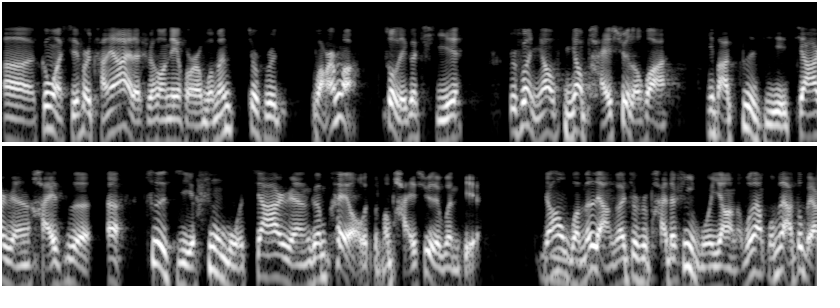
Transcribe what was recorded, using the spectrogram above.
呃跟我媳妇儿谈恋爱的时候，那会儿我们就是玩嘛，做了一个题，就是说你要你要排序的话，你把自己家人、孩子呃自己父母、家人跟配偶怎么排序的问题。然后我们两个就是排的是一模一样的，我俩我们俩都把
